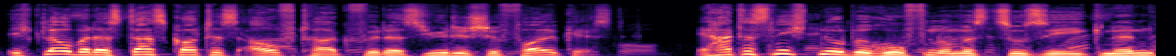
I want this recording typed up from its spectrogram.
Ich glaube, dass das Gottes Auftrag für das jüdische Volk ist. Er hat es nicht nur berufen, um es zu segnen,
